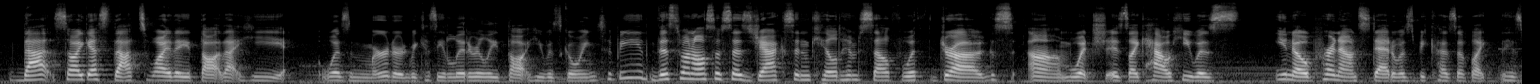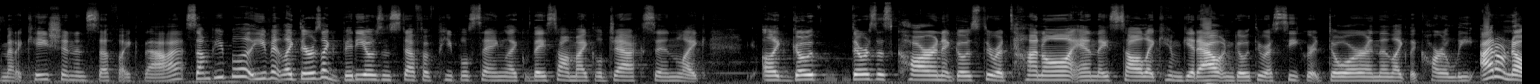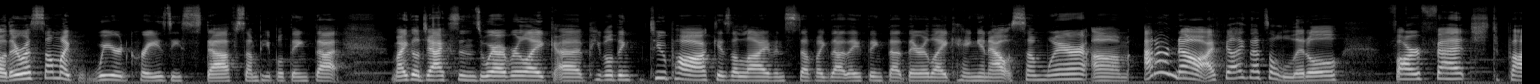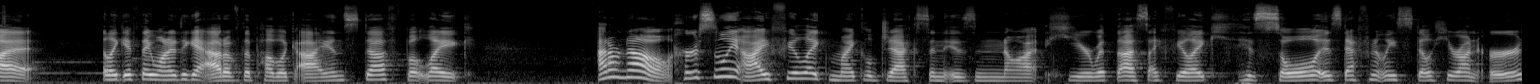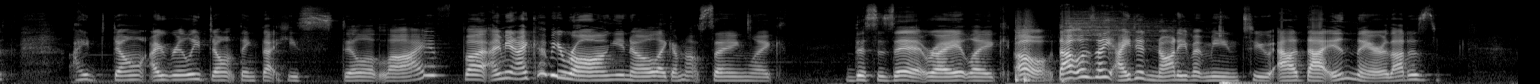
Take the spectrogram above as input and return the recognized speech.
that. So I guess that's why they thought that he was murdered because he literally thought he was going to be. This one also says Jackson killed himself with drugs, um, which is like how he was you know, pronounced dead was because of like his medication and stuff like that. Some people even like there was like videos and stuff of people saying like they saw Michael Jackson like like go there was this car and it goes through a tunnel and they saw like him get out and go through a secret door and then like the car leak I don't know. There was some like weird crazy stuff. Some people think that Michael Jackson's wherever like uh, people think Tupac is alive and stuff like that. They think that they're like hanging out somewhere. Um I don't know. I feel like that's a little far fetched but like if they wanted to get out of the public eye and stuff but like I don't know. Personally, I feel like Michael Jackson is not here with us. I feel like his soul is definitely still here on earth. I don't, I really don't think that he's still alive. But I mean, I could be wrong, you know, like I'm not saying like this is it, right? Like, oh, that was like, I did not even mean to add that in there. That is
